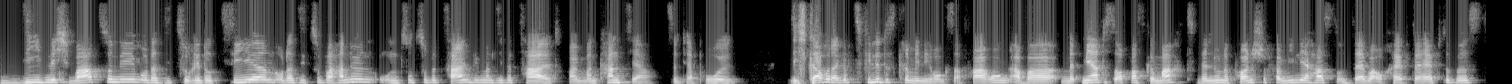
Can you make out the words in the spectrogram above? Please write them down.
sie nicht wahrzunehmen oder sie zu reduzieren oder sie zu behandeln und so zu bezahlen, wie man sie bezahlt. Weil man kann es ja, sind ja Polen. Ich glaube, da gibt es viele Diskriminierungserfahrungen, aber mit mir hat es auch was gemacht, wenn du eine polnische Familie hast und selber auch Hälfte Hälfte bist.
